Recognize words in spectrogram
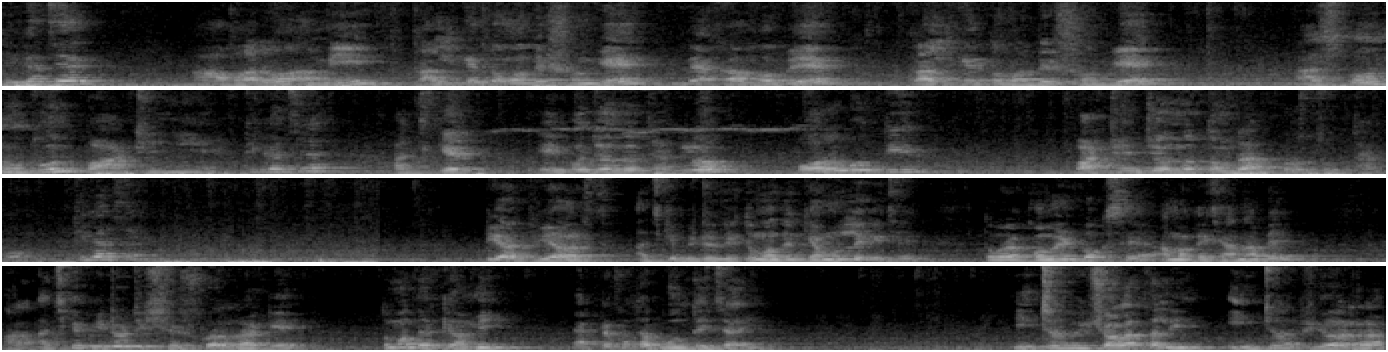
ঠিক আছে? আবারও আমি কালকে তোমাদের সঙ্গে দেখা হবে। কালকে তোমাদের সঙ্গে আসব নতুন পাঠ নিয়ে, ঠিক আছে? আজকের এই পর্যন্ত থাকল। পরবর্তী পাঠের জন্য তোমরা প্রস্তুত থাকো, ঠিক আছে? ডিয়ার ভিউয়ার্স আজকে ভিডিওটি তোমাদের কেমন লেগেছে? তোমরা কমেন্ট বক্সে আমাকে জানাবে। আর আজকে ভিডিওটি শেষ করার আগে তোমাদেরকে আমি একটা কথা বলতে চাই। ইন্টারভিউ চলাকালীন ইন্টারভিউয়াররা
